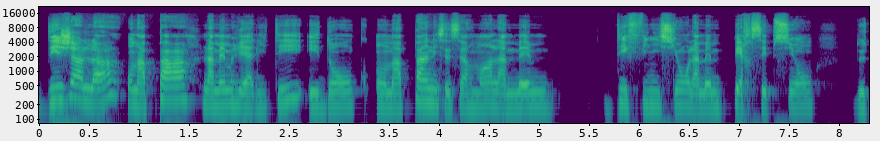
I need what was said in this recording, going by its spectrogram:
déjà là, on n'a pas la même réalité et donc on n'a pas nécessairement la même définition, la même perception de,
